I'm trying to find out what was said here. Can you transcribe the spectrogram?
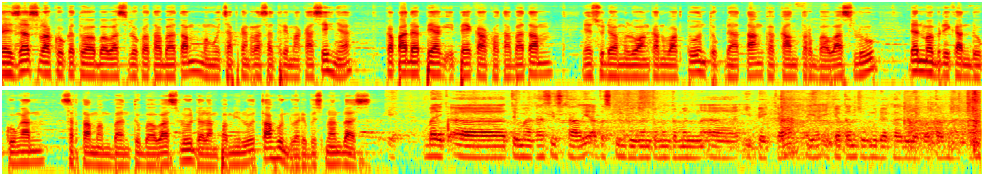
Reza selaku Ketua Bawaslu Kota Batam mengucapkan rasa terima kasihnya kepada pihak IPK Kota Batam yang sudah meluangkan waktu untuk datang ke kantor Bawaslu dan memberikan dukungan serta membantu Bawaslu dalam pemilu tahun 2019. Oke, baik, uh, terima kasih sekali atas kunjungan teman-teman uh, eh, IPK, ya Ikatan Pemuda Karya Kota Batam.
